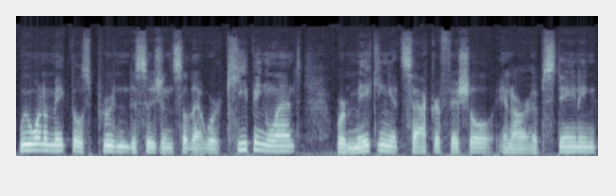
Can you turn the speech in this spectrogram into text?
we want to make those prudent decisions so that we're keeping Lent, we're making it sacrificial in our abstaining,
